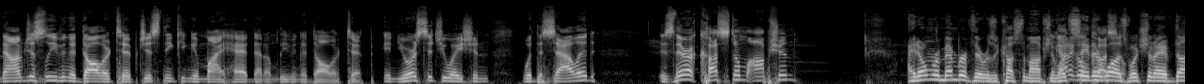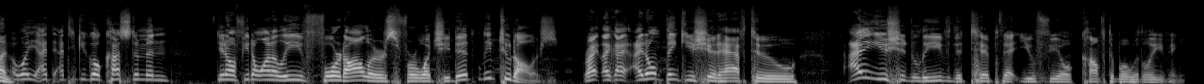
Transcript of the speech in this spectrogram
Now I'm just leaving a dollar tip, just thinking in my head that I'm leaving a dollar tip. In your situation with the salad, is there a custom option? I don't remember if there was a custom option. Let's say there was. What should I have done? Well, I, I think you go custom, and you know if you don't want to leave four dollars for what she did, leave two dollars. Right? Like I, I don't think you should have to. I think you should leave the tip that you feel comfortable with leaving.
